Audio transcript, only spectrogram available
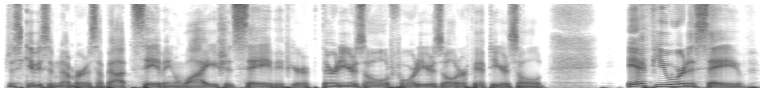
just give you some numbers about saving why you should save if you're 30 years old, 40 years old, or 50 years old. If you were to save,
